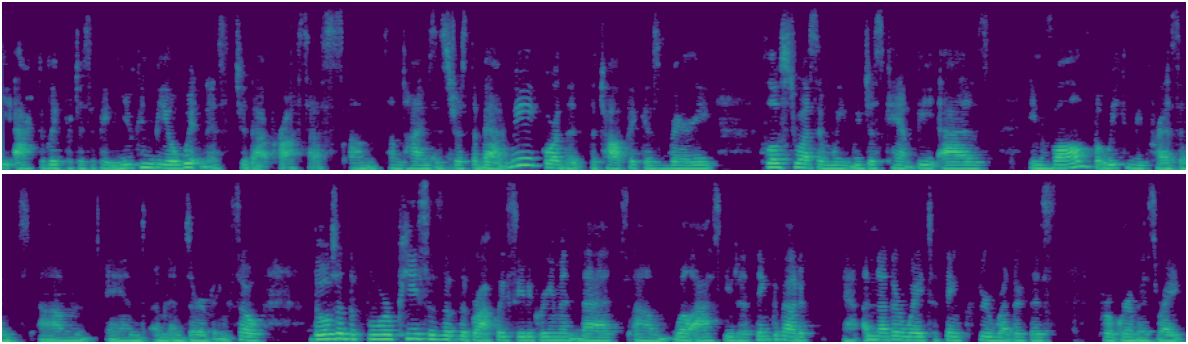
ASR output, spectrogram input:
be actively participating. You can be a witness to that process. Um, sometimes it's just a bad week or the, the topic is very close to us and we, we just can't be as involved, but we can be present um, and, and observing. So those are the four pieces of the broccoli seed agreement that um, will ask you to think about if another way to think through whether this program is right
